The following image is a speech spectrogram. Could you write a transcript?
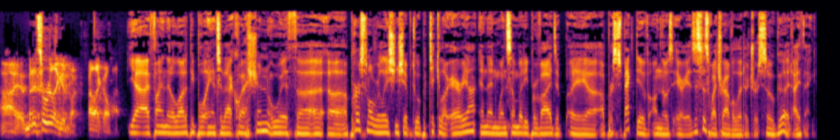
uh, but it's a really good book. I like it a lot. Yeah, I find that a lot of people answer that question with uh, a personal relationship to a particular area, and then when somebody provides a, a, a perspective on those areas, this is why travel literature is so good. I think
